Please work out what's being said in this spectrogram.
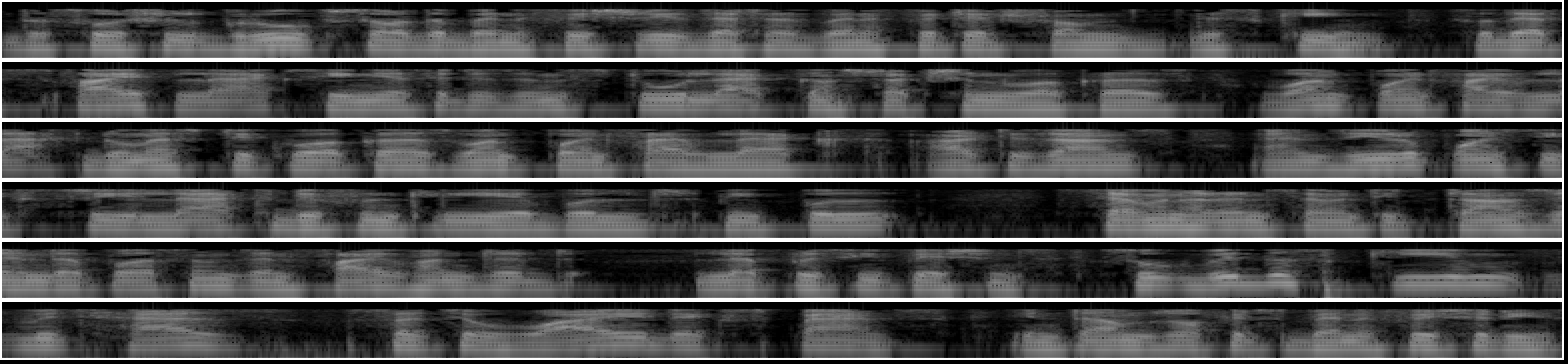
The social groups or the beneficiaries that have benefited from this scheme. So that's 5 lakh senior citizens, 2 lakh construction workers, 1.5 lakh domestic workers, 1.5 lakh artisans, and 0.63 lakh differently abled people, 770 transgender persons, and 500 leprosy patients. So with the scheme which has such a wide expanse in terms of its beneficiaries,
